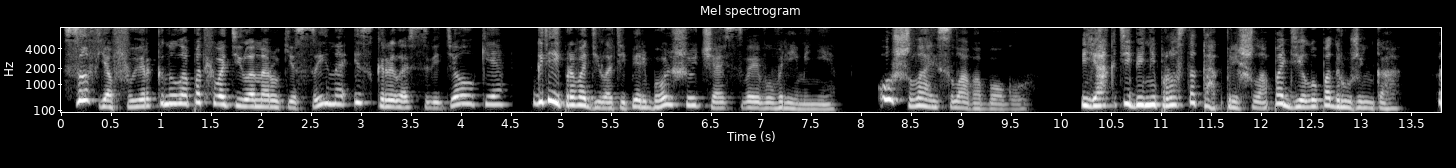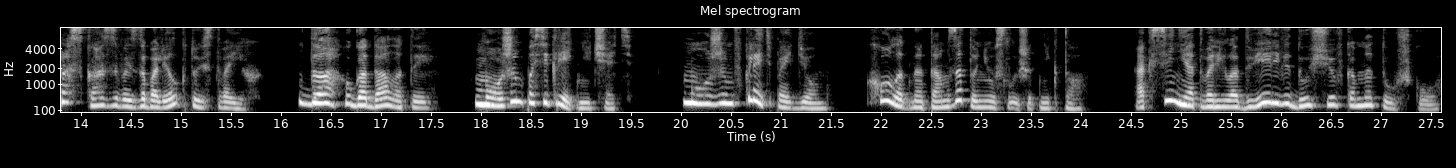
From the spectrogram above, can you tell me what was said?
Софья фыркнула, подхватила на руки сына и скрылась в светелке, где и проводила теперь большую часть своего времени. Ушла и слава богу. «Я к тебе не просто так пришла, по делу, подруженька. Рассказывай, заболел кто из твоих?» «Да, угадала ты. Можем посекретничать?» «Можем, в клеть пойдем. Холодно там, зато не услышит никто». Аксинья отворила дверь, ведущую в комнатушку.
